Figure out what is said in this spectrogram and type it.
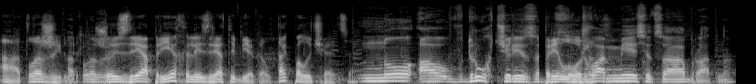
А, отложили. Отложили. То есть зря приехали, зря ты бегал. Так получается? Ну, а вдруг через Приложат. два месяца обратно?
